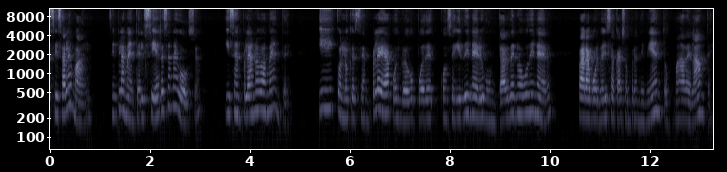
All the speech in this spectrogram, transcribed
si sale mal, simplemente él cierra ese negocio y se emplea nuevamente y con lo que se emplea, pues luego puede conseguir dinero y juntar de nuevo dinero para volver y sacar su emprendimiento más adelante.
